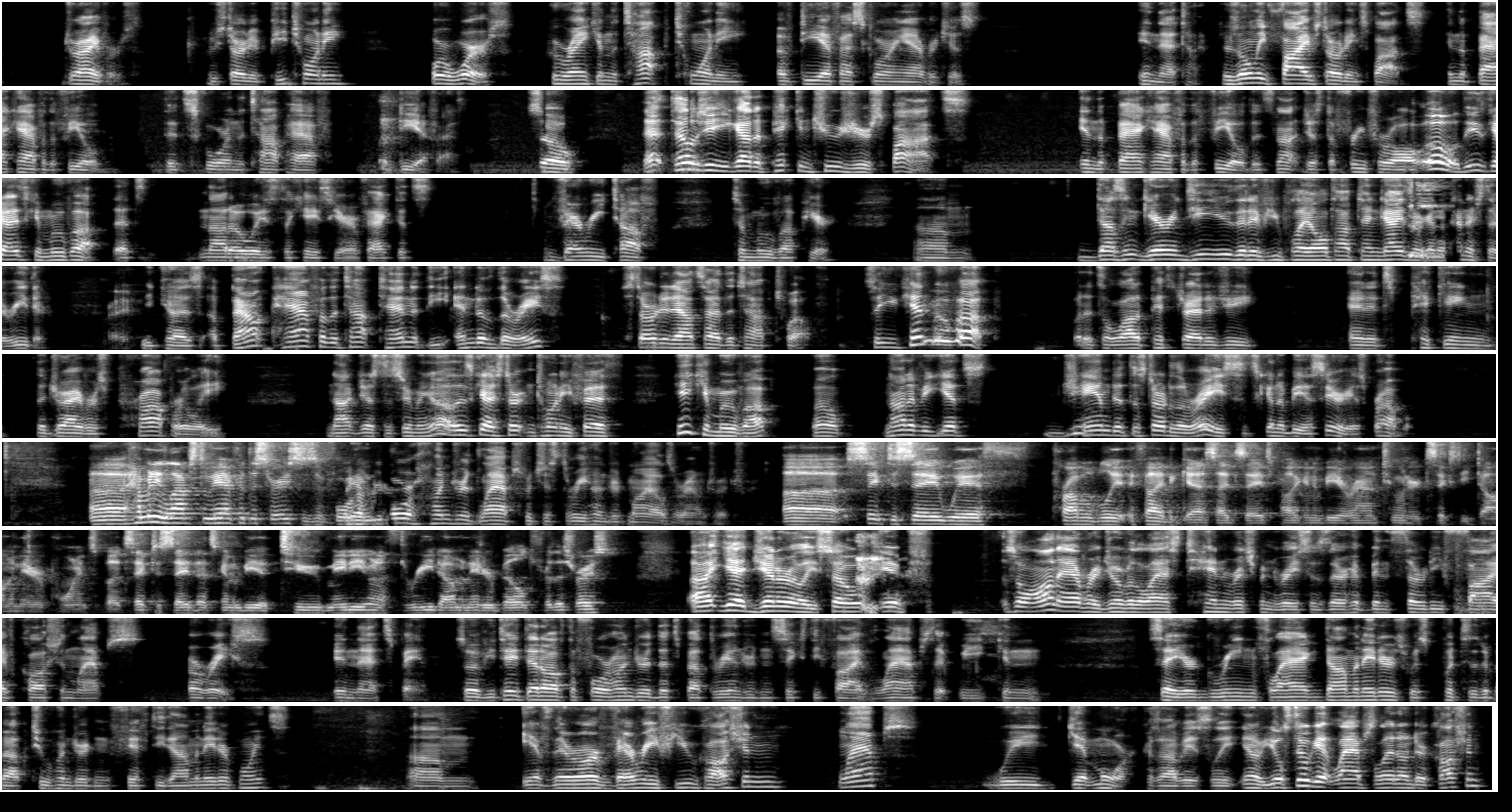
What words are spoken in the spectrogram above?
drivers who started P20 or worse who rank in the top 20 of DFS scoring averages in that time. There's only five starting spots in the back half of the field that score in the top half of DFS. So that tells you you got to pick and choose your spots in the back half of the field. It's not just a free for all. Oh, these guys can move up. That's not always the case here. In fact, it's very tough to move up here. Um, doesn't guarantee you that if you play all top 10 guys, they're going to finish there either. Right. Because about half of the top 10 at the end of the race started outside the top 12. So you can move up, but it's a lot of pit strategy and it's picking the drivers properly, not just assuming, oh, this guy's starting 25th, he can move up. Well, not if he gets jammed at the start of the race. It's going to be a serious problem. Uh, how many laps do we have for this race? Is it 400? 400 laps, which is 300 miles around Richmond. Uh, safe to say, with probably, if I had to guess, I'd say it's probably going to be around 260 Dominator points. But safe to say that's going to be a two, maybe even a three Dominator build for this race. Uh, yeah, generally. So if so on average over the last 10 Richmond races, there have been 35 caution laps a race in that span. So if you take that off the 400, that's about 365 laps that we can say are green flag dominators, which puts it about 250 dominator points. Um, if there are very few caution laps, we get more because obviously, you know, you'll still get laps led under caution,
